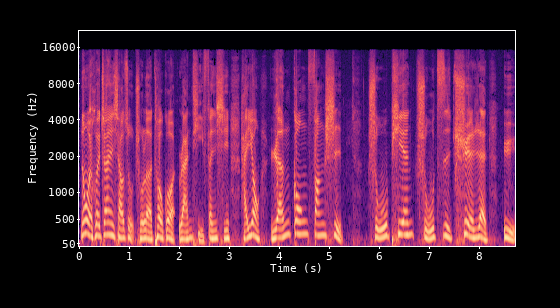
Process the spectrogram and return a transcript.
农委会专业小组除了透过软体分析，还用人工方式。逐篇逐字确认与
